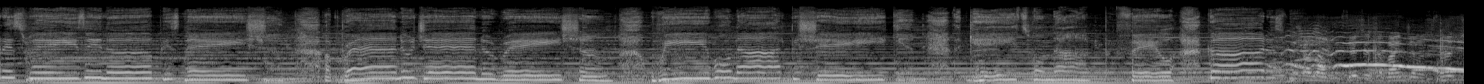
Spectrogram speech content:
God is raising up his nation, a brand new generation. We will not be shaken, the gates will not prevail. God is Shalom, this is Evangelist Fritz.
